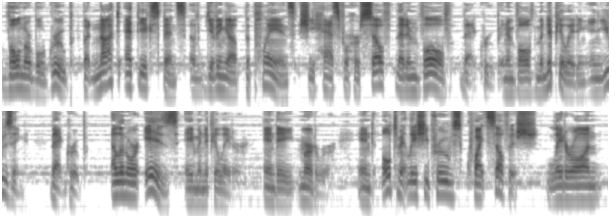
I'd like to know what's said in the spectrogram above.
vulnerable group, but not at the expense of giving up the plans she has for herself that involve that group and involve manipulating and using that group. Eleanor is a manipulator and a murderer, and ultimately she proves quite selfish, later on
